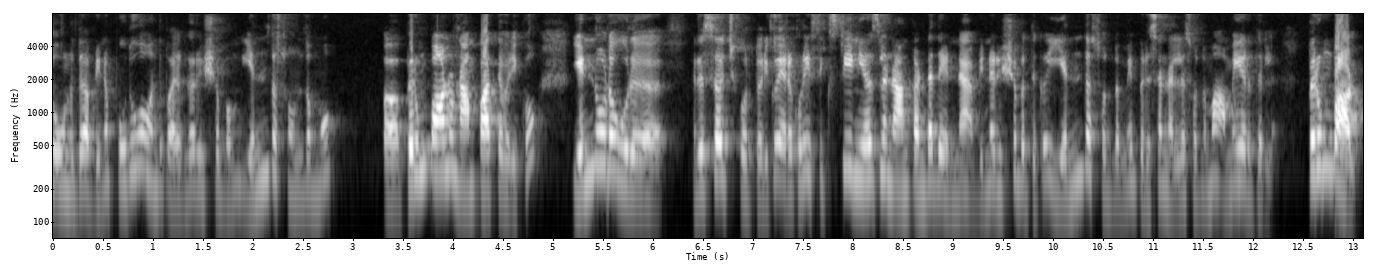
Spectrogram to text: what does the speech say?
தோணுது அப்படின்னா பொதுவாக வந்து பாருங்க ரிஷபம் எந்த சொந்தமோ பெரும்பாலும் நான் பார்த்த வரைக்கும் என்னோட ஒரு ரிசர்ச் பொறுத்த வரைக்கும் ஏறக்குறைய சிக்ஸ்டீன் இயர்ஸில் நான் கண்டது என்ன அப்படின்னா ரிஷபத்துக்கு எந்த சொந்தமே பெருசாக நல்ல சொந்தமாக அமையறதில்லை. பெரும்பாலும்.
